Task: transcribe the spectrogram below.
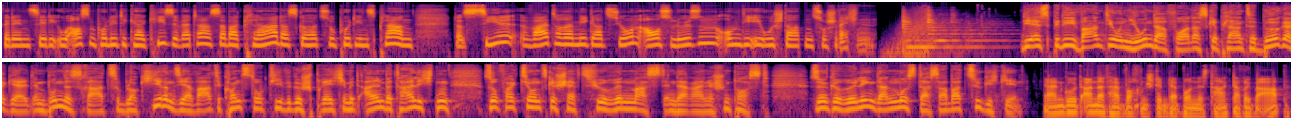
Für den CDU-Außenpolitiker Kiesewetter ist aber klar, das gehört zu Putins Plan. Das Ziel, weitere Migration auslösen, um die EU-Staaten zu schwächen. Die SPD warnt die Union davor, das geplante Bürgergeld im Bundesrat zu blockieren. Sie erwarte konstruktive Gespräche mit allen Beteiligten, so Fraktionsgeschäftsführerin Mast in der Rheinischen Post. Sönke Röhling, dann muss das aber zügig gehen. Ja, in gut anderthalb Wochen stimmt der Bundestag darüber ab.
